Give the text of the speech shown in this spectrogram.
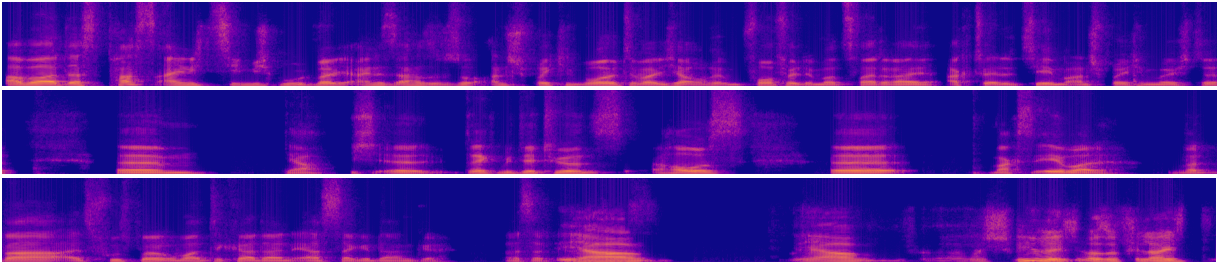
Aber das passt eigentlich ziemlich gut, weil ich eine Sache sowieso ansprechen wollte, weil ich ja auch im Vorfeld immer zwei, drei aktuelle Themen ansprechen möchte. Ähm, ja, ich äh, direkt mit der Tür ins Haus. Äh, Max Eberl, was war als Fußballromantiker dein erster Gedanke? ja, ja, schwierig. Also vielleicht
